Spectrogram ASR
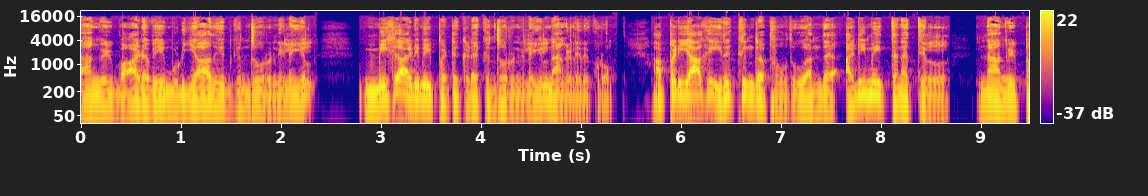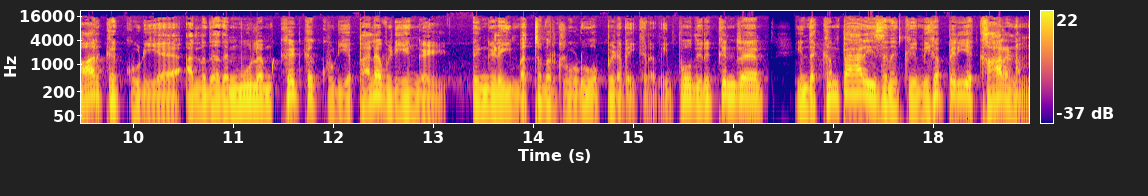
நாங்கள் வாழவே முடியாது என்கின்ற ஒரு நிலையில் மிக அடிமைப்பட்டு கிடக்கின்ற ஒரு நிலையில் நாங்கள் இருக்கிறோம். அப்படியாக இருக்கின்ற போது அந்த அடிமைத்தனத்தில் நாங்கள் பார்க்கக்கூடிய அல்லது அதன் மூலம் கேட்கக்கூடிய பல விடயங்கள் எங்களை மற்றவர்களோடு ஒப்பிட வைக்கிறது. இப்போது இருக்கின்ற இந்த கம்பாரிசனுக்கு மிகப்பெரிய காரணம்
